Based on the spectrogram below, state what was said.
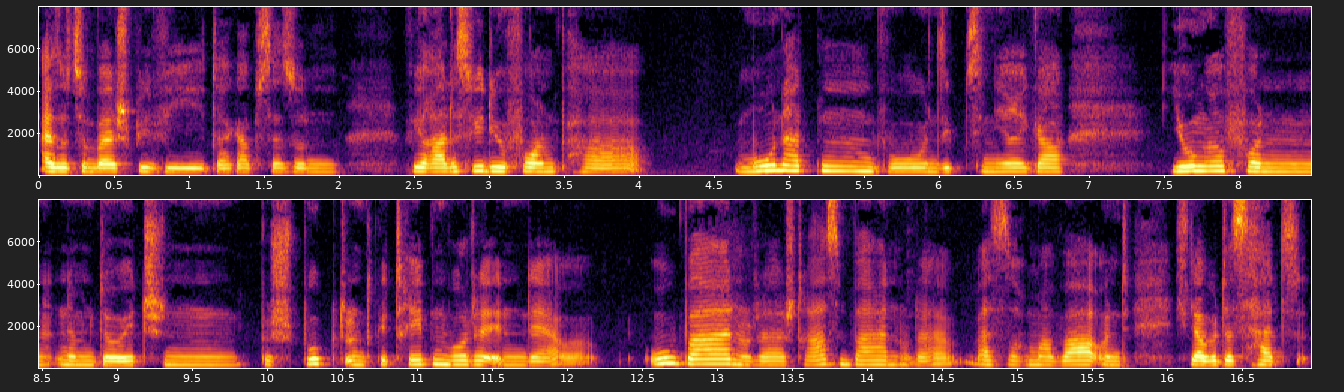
Also zum Beispiel wie, da gab es ja so ein virales Video vor ein paar Monaten, wo ein 17-jähriger Junge von einem Deutschen bespuckt und getreten wurde in der U-Bahn oder Straßenbahn oder was es auch immer war. Und ich glaube, das hat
